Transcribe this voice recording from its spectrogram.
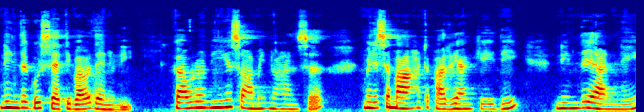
නිින්ද ගොස් ඇති බව දැනුනි. ගෞරවනීය ස්වාමින් වහන්සේ මෙලෙස මාහට පර්යංකේදී නිින්ද යන්නේ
